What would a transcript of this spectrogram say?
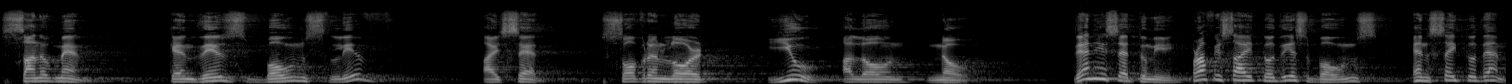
Son of man, Can these bones live? I said, Sovereign Lord, you alone know. Then he said to me, Prophesy to these bones and say to them,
